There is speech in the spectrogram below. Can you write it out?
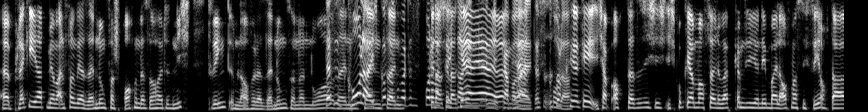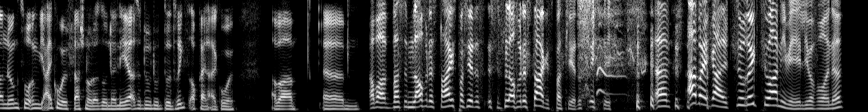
Äh, Plecky hat mir am Anfang der Sendung versprochen, dass er heute nichts trinkt im Laufe der Sendung, sondern nur Das ist sein, Cola. sein, ich guck mal, guck mal, das ist Cola, genau, genau. Ja, in, ja, in die ja, Kamera ja, hält. Das, ist Cola. okay, okay. Ich habe auch tatsächlich, ich, ich gucke ja mal auf deine Webcam, die du hier nebenbei laufen hast. Ich sehe auch da nirgendwo irgendwie Alkoholflaschen oder so in der Nähe. Also du, du, du trinkst auch keinen Alkohol. Aber ähm, Aber was im Laufe des Tages passiert ist, ist im Laufe des Tages passiert. Das ist richtig. ähm, aber egal, zurück zu Anime, liebe Freunde.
